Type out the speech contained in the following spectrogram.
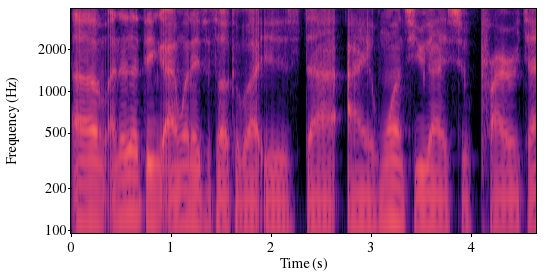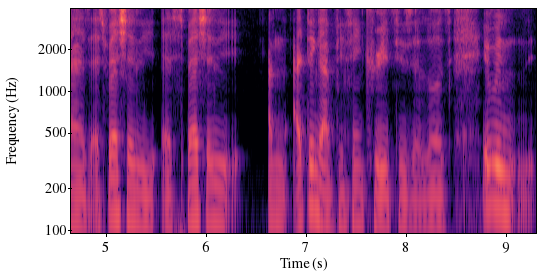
um, another thing I wanted to talk about is that I want you guys to prioritize, especially especially and I think I've been saying creatives a lot. Even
